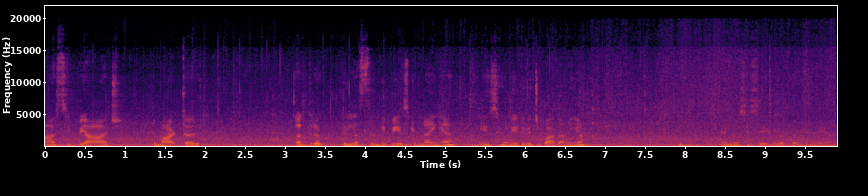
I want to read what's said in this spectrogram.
ਹਾਂ, ਅਸੀਂ ਪਿਆਜ਼, ਟਮਾਟਰ, ਅਦਰਕ ਤੇ ਲਸਣ ਦੀ ਪੇਸਟ ਬਣਾਈ ਹੈ। ਇਹ ਅਸੀਂ ਹੁਣ ਇਹਦੇ ਵਿੱਚ ਪਾ ਦਾਂਗੇ ਆ ਇਹਨੂੰ ਅਸੀਂ ਸੇਕ ਲੱਗਣ ਦਿੰਦੇ ਆ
